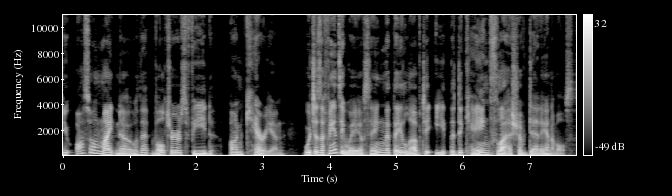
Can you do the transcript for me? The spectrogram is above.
You also might know that vultures feed on carrion, which is a fancy way of saying that they love to eat the decaying flesh of dead animals.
